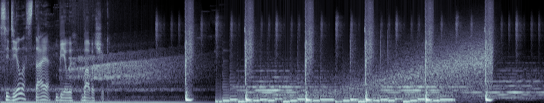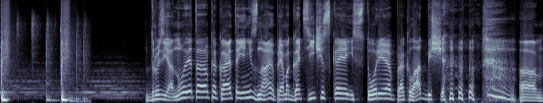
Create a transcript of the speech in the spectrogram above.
сидела стая белых бабочек. Друзья, ну это какая-то, я не знаю, прямо готическая история про кладбище.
